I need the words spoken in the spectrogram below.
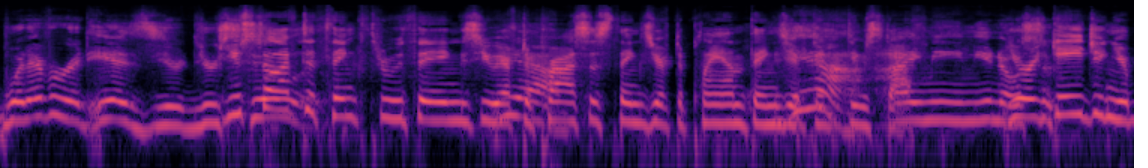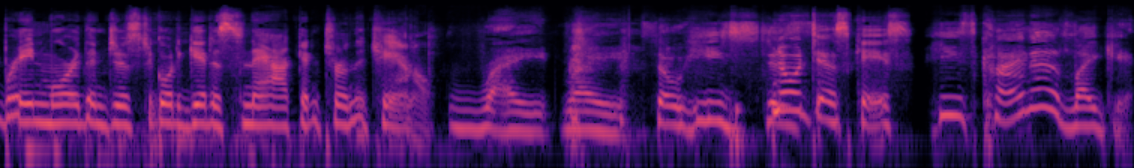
whatever it is, you're you're You still, have to think through things. You have Yeah. to process things. You have to plan things. You Yeah, have to do stuff. I mean, you know, you're so- engaging your brain more than just to go to get a snack and turn the channel. Right, right. So he's just, No disc case. He's kind of like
